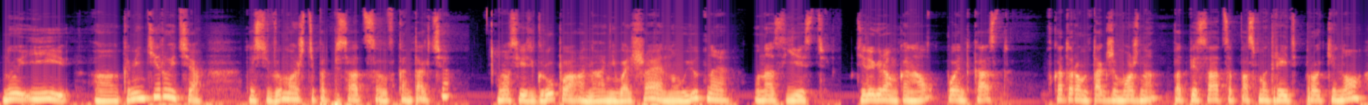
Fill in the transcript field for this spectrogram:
Ну и э, комментируйте. То есть вы можете подписаться ВКонтакте. У нас есть группа, она небольшая, но уютная. У нас есть телеграм-канал Pointcast, в котором также можно подписаться, посмотреть про кино.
